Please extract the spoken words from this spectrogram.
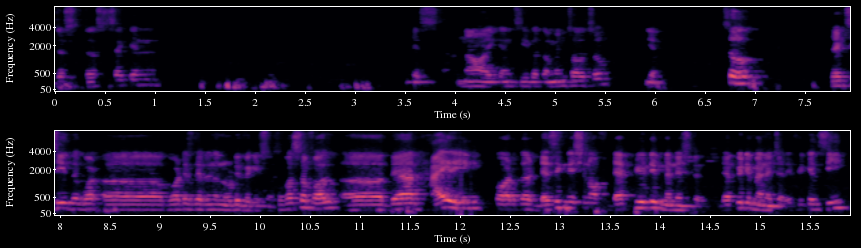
Just a second. Yes, now I can see the comments also. Yeah. So let's see the what uh, what is there in the notification. So first of all, uh, they are hiring for the designation of deputy manager. Deputy manager. If you can see,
